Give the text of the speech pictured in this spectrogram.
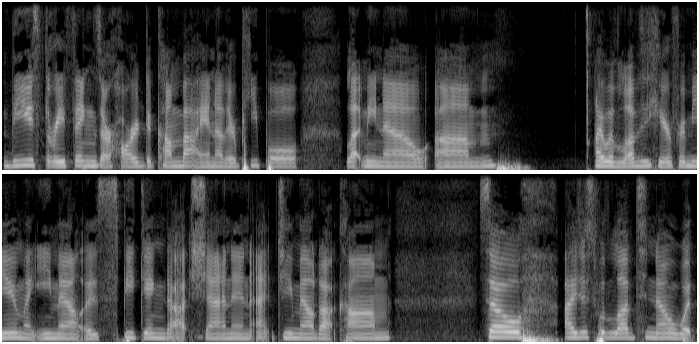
these three things are hard to come by in other people, let me know. Um, I would love to hear from you. My email is speaking.shannon at gmail.com. So I just would love to know what,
